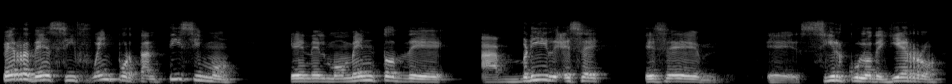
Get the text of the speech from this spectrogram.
PRD sí fue importantísimo en el momento de abrir ese, ese eh, círculo de hierro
